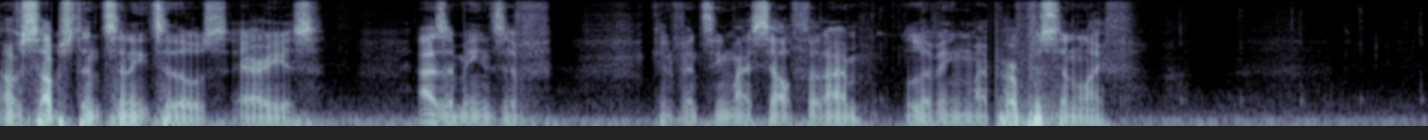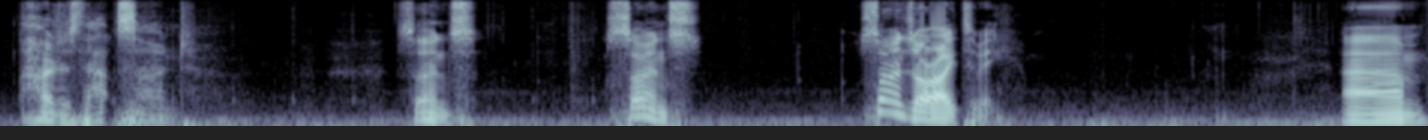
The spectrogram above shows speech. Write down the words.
of substance in each of those areas as a means of convincing myself that I'm living my purpose in life. How does that sound? Sounds sounds sounds all right to me. Um,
